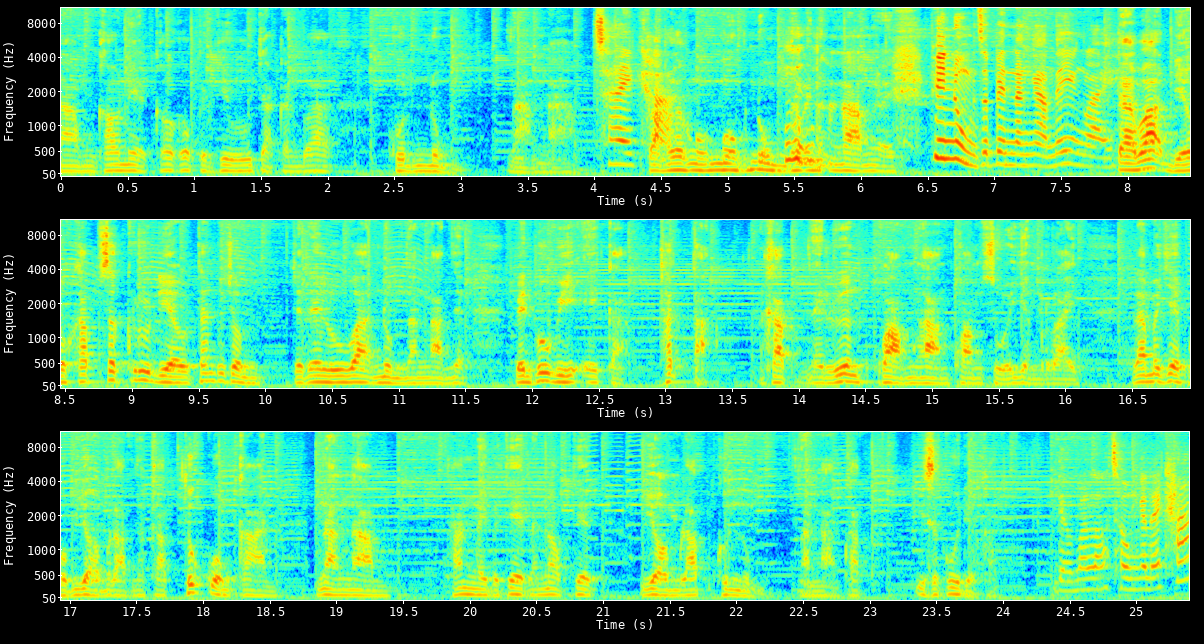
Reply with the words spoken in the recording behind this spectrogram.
นามของเขาเนี่ยเขาก็เป็นที่รู้จักกันว่าคุณหนุ่มนางงามใช่ฟัค่ะงแล้วงงๆหนุ่มจะเป็นนางงามไง พี่หนุ่มจะเป็นนางงามได้อย่างไร แต่ว่าเดี๋ยวครับสักครู่เดียวท่านผู้ชมจะได้รู้ว่าหนุ่มนางงามเนี่ยเป็นผู้มีเอกทัตตะนะครับในเรื่องความงามความสวยอย่างไร และไม่ใช่ผมยอมรับนะครับ ทุกวงการนางงามทั้งในประเทศและนอกประเทศยอมรับคุณหนุ่มนางงามครับ อีกสักครู่เดียวครับ เดี๋ยวมารอชมกันนะคะ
